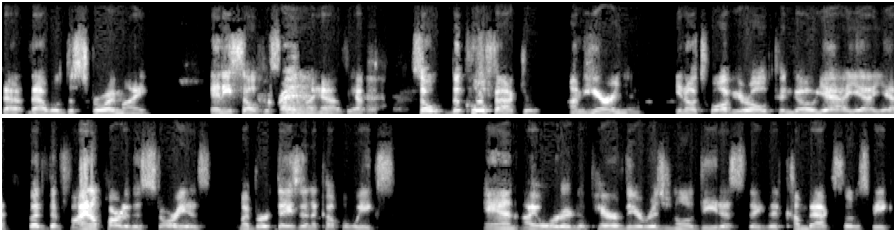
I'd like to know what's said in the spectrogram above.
That that will destroy my any self-esteem right. I have. Yeah. So the cool factor, I'm hearing you. You know, a 12 year old can go, yeah, yeah, yeah. But the final part of this story is my birthday's in a couple weeks, and I ordered a pair of the original Adidas they, that come back, so to speak.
